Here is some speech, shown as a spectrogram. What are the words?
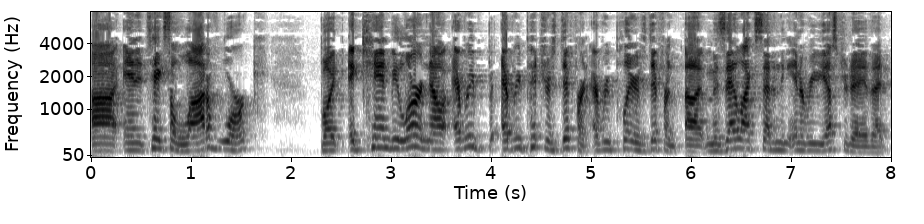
uh, and it takes a lot of work but it can be learned. Now, every every pitcher is different. Every player is different. Uh, said in the interview yesterday that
